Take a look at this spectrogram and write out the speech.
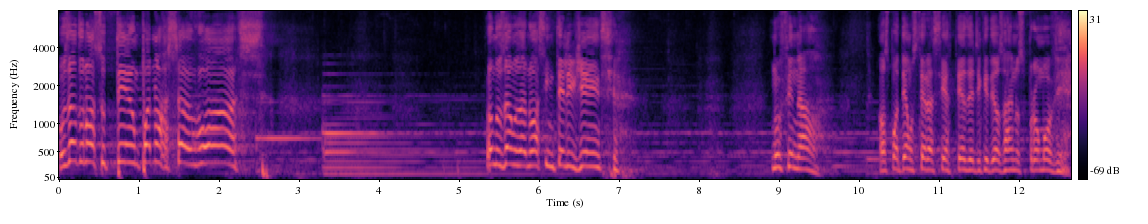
usando o nosso tempo, a nossa voz. Quando usamos a nossa inteligência, no final, nós podemos ter a certeza de que Deus vai nos promover.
